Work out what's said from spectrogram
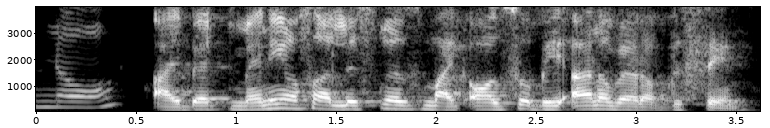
No. I bet many of our listeners might also be unaware of the same.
